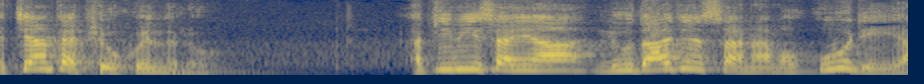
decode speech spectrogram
အကြမ်းဖက်ဖြိုခွင်းတယ်လို့အပြည်ပြည်ဆိုင်ရာလူသားချင်းစာနာမှုဥပဒေအရ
